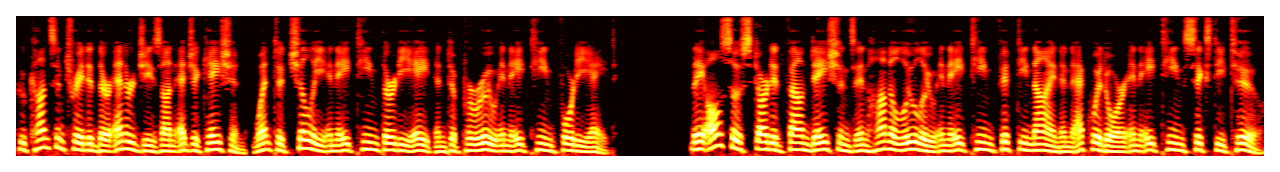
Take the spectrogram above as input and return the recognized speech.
who concentrated their energies on education, went to Chile in 1838 and to Peru in 1848. They also started foundations in Honolulu in 1859 and Ecuador in 1862.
